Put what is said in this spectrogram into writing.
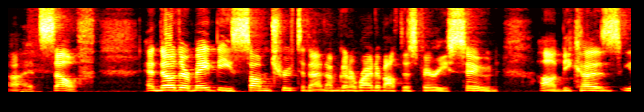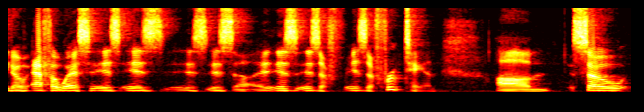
uh, itself. And though there may be some truth to that, and I'm going to write about this very soon, uh, because you know FOS is is is is uh, is is a is a fructan. Um, so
